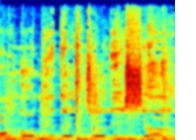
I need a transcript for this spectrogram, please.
O nome de Orixá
